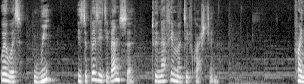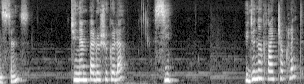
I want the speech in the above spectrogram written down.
whereas oui is the positive answer to an affirmative question. For instance, Tu n'aimes pas le chocolat? Si. You do not like chocolate?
